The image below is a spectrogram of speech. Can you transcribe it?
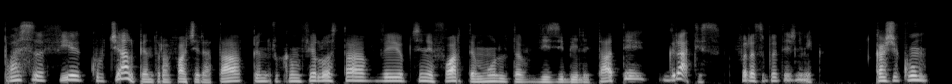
poate să fie crucial pentru afacerea ta, pentru că în felul ăsta vei obține foarte multă vizibilitate gratis, fără să plătești nimic. Ca și cum,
